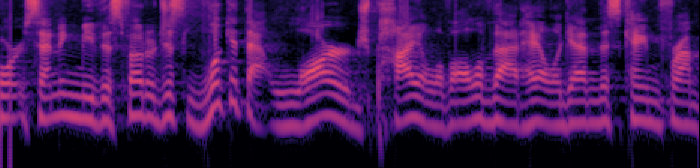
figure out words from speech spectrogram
for sending me this photo. Just look at that large pile of all of that hail. Again, this came from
